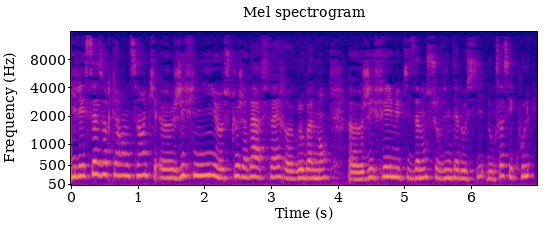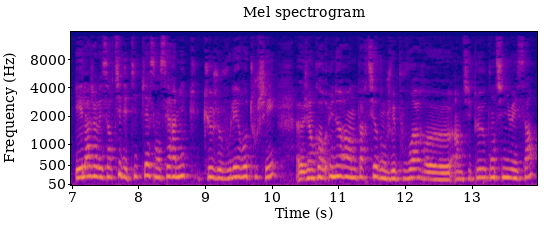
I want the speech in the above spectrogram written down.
Il est 16h45, euh, j'ai fini euh, ce que j'avais à faire euh, globalement. j'ai fait mes petites annonces sur Vinted aussi, donc ça c'est cool. Et là j'avais sorti des petites pièces en céramique que je voulais retoucher. j'ai encore une heure avant de partir, donc je vais pouvoir un petit peu continuer ça.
